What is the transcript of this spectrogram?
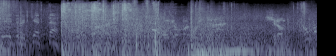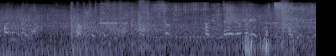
실드를 깼다 공격받고 있다. 실험 공격받는 중이야 적 실드 여기 저기 내 영역에 있다 저기 내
